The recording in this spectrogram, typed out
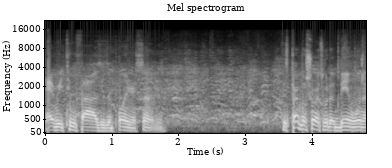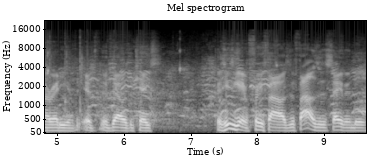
every two fouls is a point or something. Because purple shorts would have been one already if, if, if that was the case. Because he's getting free fouls. The fouls is saving, dude.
